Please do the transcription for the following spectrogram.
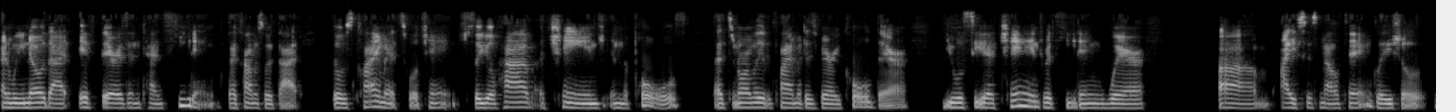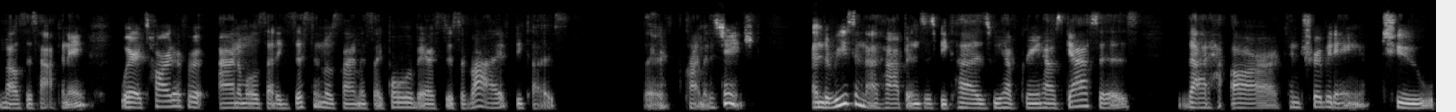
And we know that if there is intense heating that comes with that, those climates will change. So you'll have a change in the poles. That's normally the climate is very cold there. You will see a change with heating where um, ice is melting, glacial melt is happening, where it's harder for animals that exist in those climates, like polar bears, to survive because their climate has changed. And the reason that happens is because we have greenhouse gases that are contributing to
